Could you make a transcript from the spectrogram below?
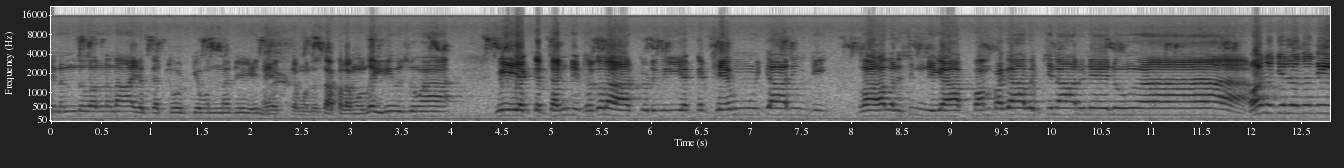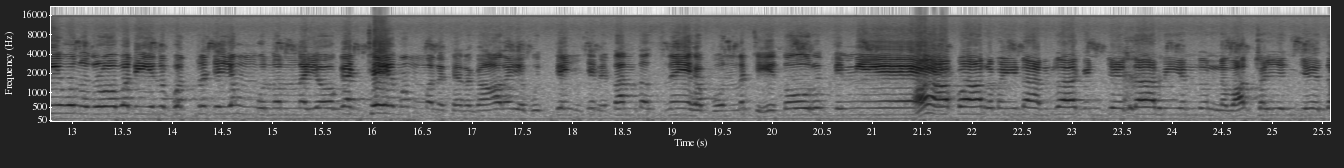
సూచనందువలన నా యొక్క చోట్య ఉన్నది నేత్రములు సఫలములైనవి సుమా మీ యొక్క తండ్రి ధృతరాష్ట్రుడు మీ యొక్క క్షేమం విచారించి రావలసిందిగా పంపగా వచ్చినాను నేను. అనుజులను నీవును ద్రౌపదీయును పుత్ర జయంబునున్న యోగక్షేమమ్మన తెరగారయ బుద్ధించిన తంత స్నేహ పున్న చేతోరుతిన్యే అపారమైన అనురాగం చేత మీ ఎందున్న వాత్సల్యం చేత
